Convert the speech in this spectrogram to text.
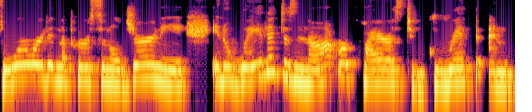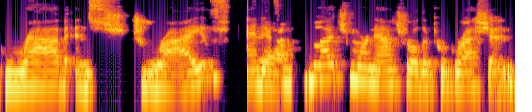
forward in the personal journey in a way that does not require us to grip and grab and strive. And yeah. it's much more natural, the progression.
